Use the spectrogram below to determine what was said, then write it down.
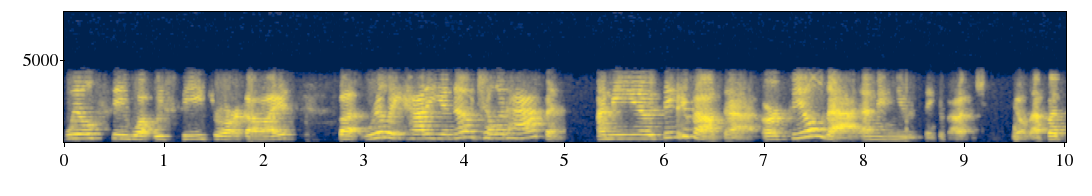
we'll see what we see through our guides, but really, how do you know till it happens? I mean, you know, think about that or feel that. I mean, you think about it, feel that, but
